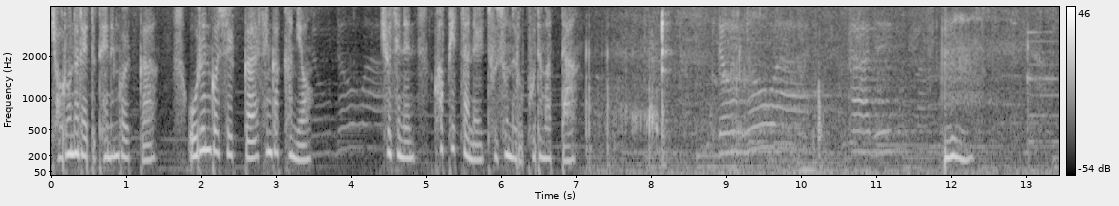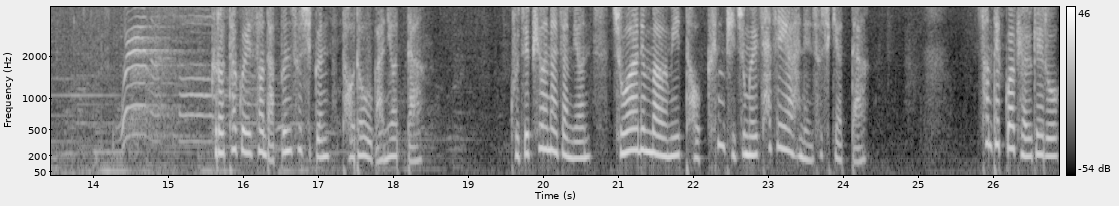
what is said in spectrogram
결혼을 해도 되는 걸까, 옳은 것일까 생각하며 효진은 커피잔을 두 손으로 보듬었다. 음. 그렇다고 해서 나쁜 소식은 더더욱 아니었다. 굳이 표현하자면 좋아하는 마음이 더 큰 비중을 차지해야 하는 소식이었다. 선택과 별개로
